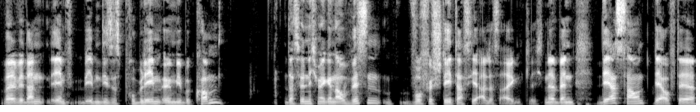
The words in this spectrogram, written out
weil wir dann eben dieses Problem irgendwie bekommen, dass wir nicht mehr genau wissen, wofür steht das hier alles eigentlich. Ne? Wenn der Sound, der auf der,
